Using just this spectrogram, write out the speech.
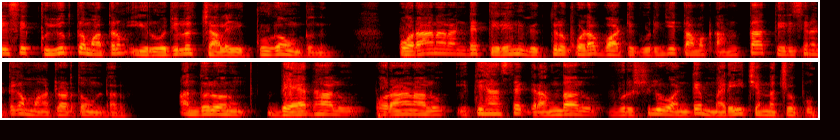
చేసే కుయుక్త మాత్రం ఈ రోజుల్లో చాలా ఎక్కువగా ఉంటుంది. పురాణాలంటే తెలియని వ్యక్తులు కూడా వాటి గురించి తమకు అంతా తెలిసినట్టుగా మాట్లాడుతూ ఉంటారు. అందులోనూ వేదాలు పురాణాలు ఇతిహాస గ్రంథాలు ఋషులు అంటే మరీ చిన్న చూపు.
